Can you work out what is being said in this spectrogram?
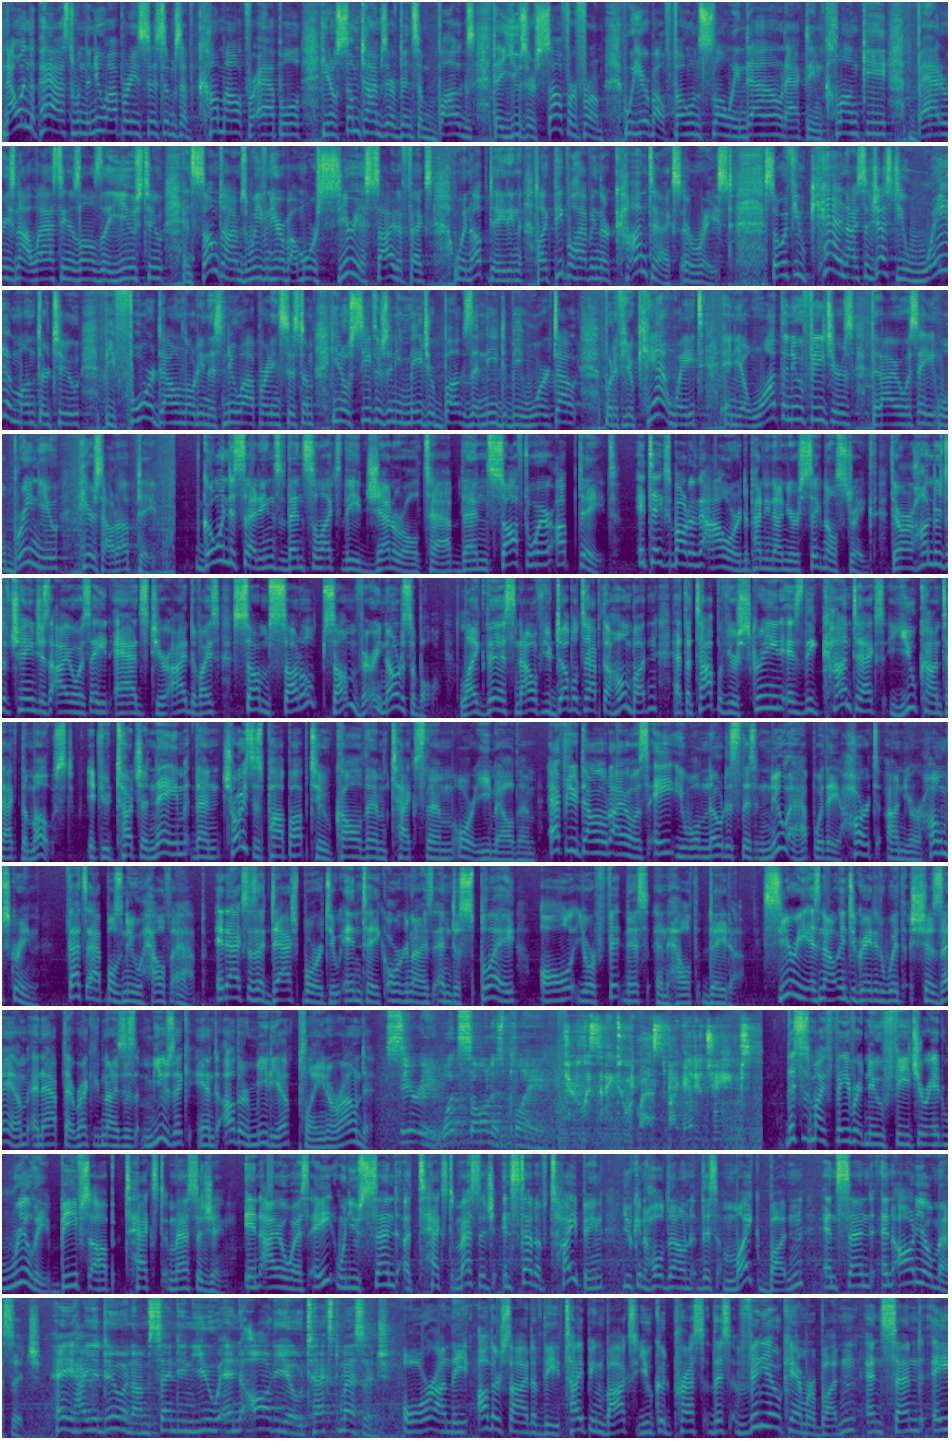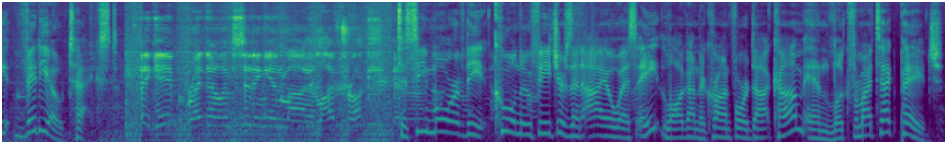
Now, in the past, when the new operating systems have come out for Apple, you know, sometimes there have been some bugs that users suffer from. We hear about phones slowing down, acting clunky, batteries not lasting as long as they used to, and sometimes we even hear about more serious side effects when updating, like people having their contacts erased. So if you can, I suggest you wait a month or two before downloading this new operating system, you know, see if there's any major bugs that need to be worked out. But if you can't wait and you want the new features that iOS 8 will bring you, here's how to update. Go into Settings, then select the General tab, then Software Update. It takes about an hour depending on your signal strength. There are hundreds of changes iOS 8 adds to your iDevice, some subtle, some very noticeable. Like this, now if you double tap the home button, at the top of your screen is the contacts you contact the most. If you touch a name, then choices pop up to call them, text them, or email them. After you download iOS 8, you will notice this new app with a heart on your home screen. That's Apple's new Health app. It acts as a dashboard to intake, organize, and display all your fitness and health data. Siri is now integrated with Shazam, an app that recognizes music and other media playing around it. Siri, what song is playing? You're listening to At Last by Etta James. This is my favorite new feature. It really beefs up text messaging. In iOS 8, when you send a text message, instead of typing, you can hold down this mic button and send an audio message. Hey, how you doing? I'm sending you an audio text message. Or on the other side of the typing box, you could press this video camera button and send a video text. Hey Gabe, right now I'm sitting in my live truck. To see more of the cool new features in iOS 8, log on to kron4.com and look for my tech page.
